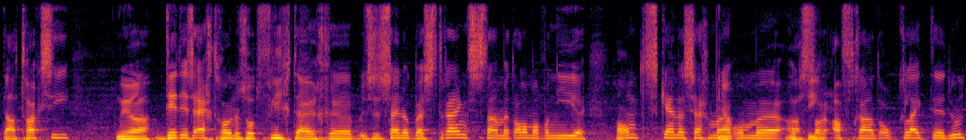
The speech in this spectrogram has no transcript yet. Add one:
de attractie. Maar ja, Dit is echt gewoon een soort vliegtuig. eh, ze zijn ook best streng. Ze staan met allemaal van die eh, handscanners, zeg maar, Ja, om eh, als er afgaand ook gelijk te doen.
